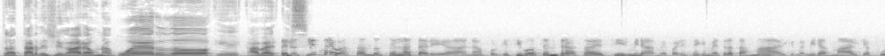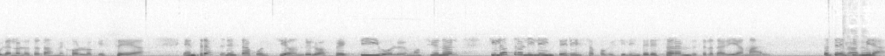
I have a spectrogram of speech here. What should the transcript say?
tratar de llegar a un acuerdo, eh, a ver... Pero siempre basándose en la tarea, Ana, porque si vos entras a decir, mira, me parece que me tratas mal, que me miras mal, que a fulano lo tratás mejor, lo que sea, entras en esta cuestión de lo afectivo, lo emocional, que el otro ni le interesa, porque si le interesara no te trataría mal. Entonces decir, mira,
